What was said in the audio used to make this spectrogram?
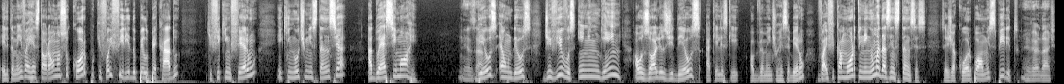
ele também vai restaurar o nosso corpo que foi ferido pelo pecado, que fica enfermo e que em última instância adoece e morre. Exato. Deus é um Deus de vivos e ninguém aos olhos de Deus, aqueles que obviamente o receberam, vai ficar morto em nenhuma das instâncias, seja corpo, alma e espírito. É verdade.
